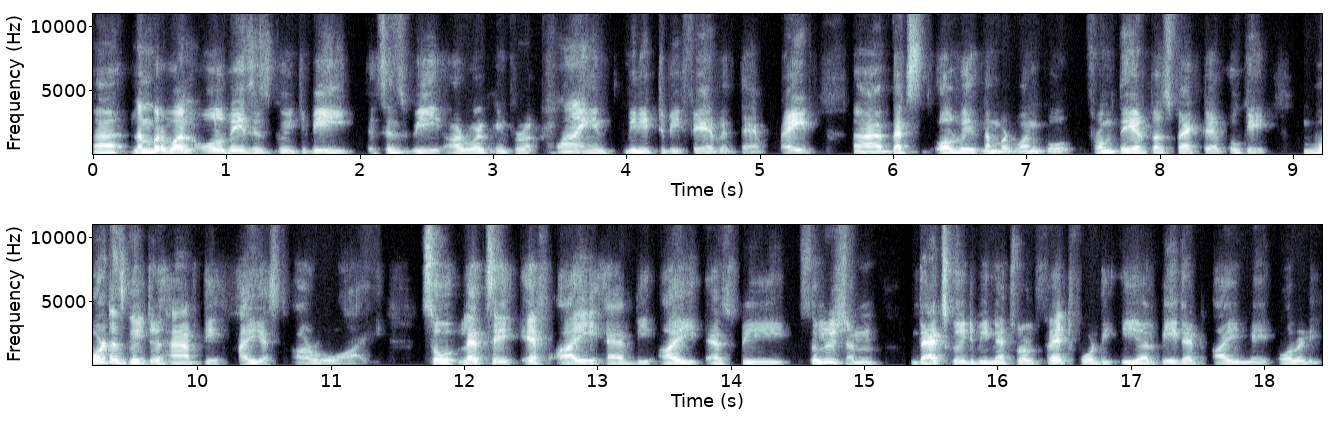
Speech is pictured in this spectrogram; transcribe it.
Uh, number one always is going to be since we are working for a client, we need to be fair with them, right? Uh, that's always number one goal from their perspective. Okay, what is going to have the highest ROI? So let's say if I have the ISV solution, that's going to be natural fit for the ERP that I may already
